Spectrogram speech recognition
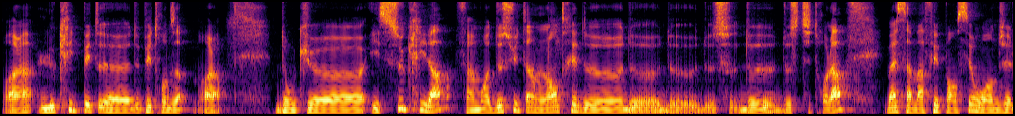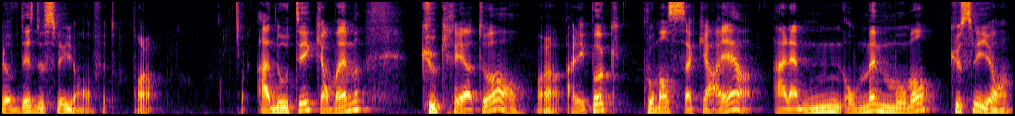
voilà, le cri de, euh, de Petrozza, voilà. Donc, euh, et ce cri-là, enfin moi de suite, hein, l'entrée de, de, ce titre-là, bah, ça m'a fait penser au Angel of Death de Slayer, en fait, voilà. À noter quand même que Creator, voilà, à l'époque, commence sa carrière à la au même moment que Slayer. Hein,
